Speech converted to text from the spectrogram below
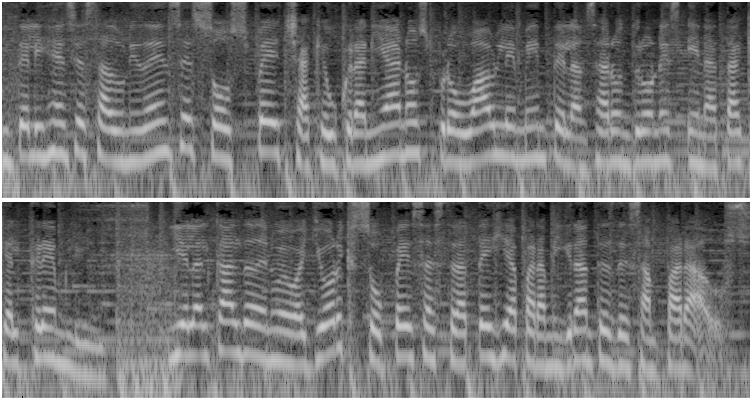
Inteligencia estadounidense sospecha que ucranianos probablemente lanzaron drones en ataque al Kremlin. Y el alcalde de Nueva York sopesa estrategia para migrantes desamparados.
